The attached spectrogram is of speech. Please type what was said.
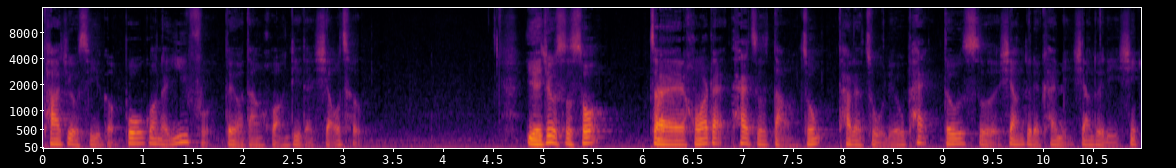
他就是一个剥光了衣服都要当皇帝的小丑。也就是说，在红二代太子党中，他的主流派都是相对的开明、相对理性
